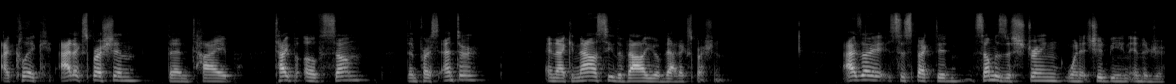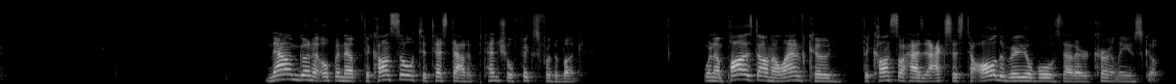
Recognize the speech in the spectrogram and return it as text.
I click add expression, then type type of sum, then press enter, and I can now see the value of that expression. As I suspected, sum is a string when it should be an integer. Now I'm going to open up the console to test out a potential fix for the bug. When I'm paused on a line of code, the console has access to all the variables that are currently in scope.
